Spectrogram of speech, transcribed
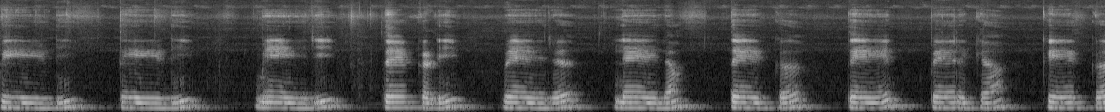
പേടി തേടി മേരി തേക്കടി വേര് ലേലം തേക്ക് തേൻ പേരയ്ക്ക കേക്ക്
